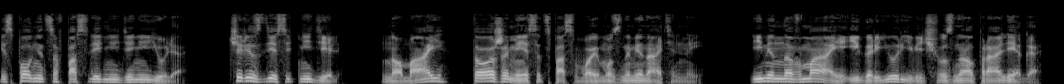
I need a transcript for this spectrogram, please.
исполнится в последний день июля. Через 10 недель. Но май тоже месяц по-своему знаменательный. Именно в мае Игорь Юрьевич узнал про Олега.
